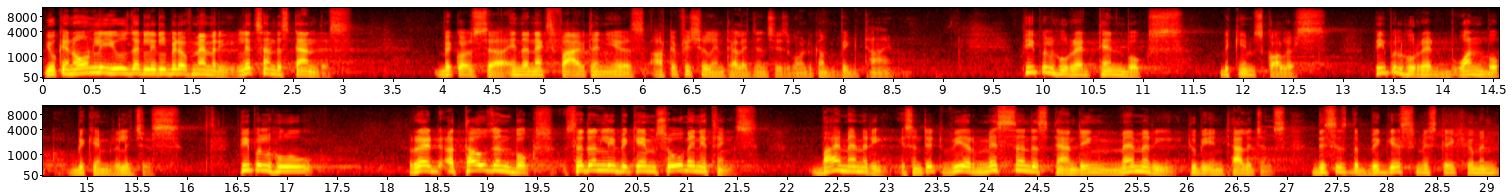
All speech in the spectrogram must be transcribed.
you can only use that little bit of memory? Let's understand this because uh, in the next five, ten years, artificial intelligence is going to come big time. People who read ten books became scholars. People who read one book became religious. People who read a thousand books suddenly became so many things. By memory, isn't it? We are misunderstanding memory to be intelligence. This is the biggest mistake human…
